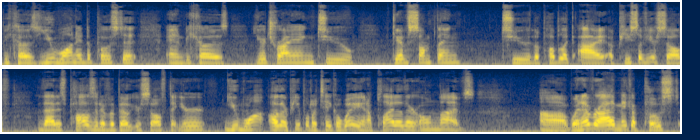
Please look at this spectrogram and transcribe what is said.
because you wanted to post it and because you're trying to give something to the public eye, a piece of yourself that is positive about yourself that you're you want other people to take away and apply to their own lives. Uh, whenever I make a post,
